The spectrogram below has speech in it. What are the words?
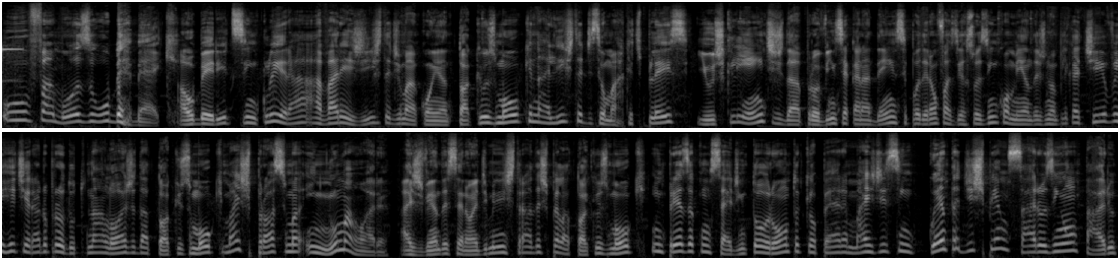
O famoso Uberback. A Uber Eats incluirá a varejista de maconha Tokyo Smoke na lista de seu marketplace e os clientes da província canadense poderão fazer suas encomendas no aplicativo e retirar o produto na loja da Tokyo Smoke mais próxima em uma hora. As vendas serão administradas pela Tokyo Smoke, empresa com sede em Toronto que opera mais de 50 dispensários em Ontário,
